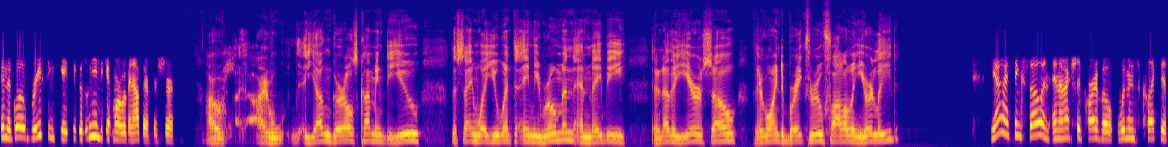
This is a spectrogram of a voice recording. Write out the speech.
in the globe racing TA2 because we need to get more women out there for sure. Are are young girls coming to you the same way you went to Amy Ruman, and maybe in another year or so they're going to break through following your lead? Yeah, I think so. And, and I'm actually part of a women's collective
